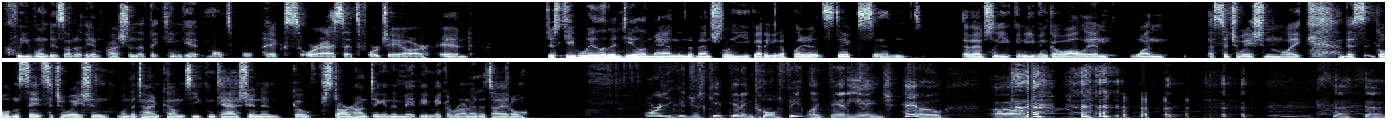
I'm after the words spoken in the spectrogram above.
Cleveland is under the impression that they can get multiple picks or assets for JR. And just keep wheeling and dealing, man. And eventually you got to get a player that sticks. And eventually you can even go all in when a situation like this Golden State situation, when the time comes, you can cash in and go star hunting and then maybe make a run at a title. Or you could just keep getting cold feet like Danny Ainge. Hey, uh,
